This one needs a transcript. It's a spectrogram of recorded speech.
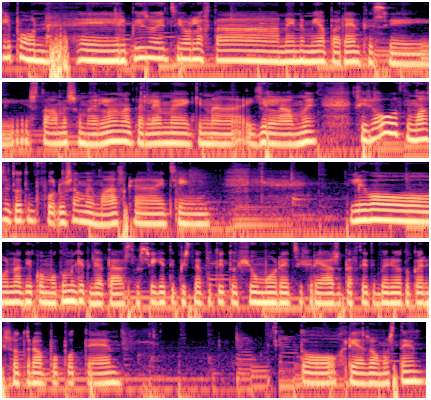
Λοιπόν, ε, ελπίζω έτσι όλα αυτά να είναι μια παρένθεση στο άμεσο μέλλον, να τα λέμε και να γελάμε. Ξέρεις, ό, θυμάσαι τότε που φορούσαμε μάσκα, έτσι, λίγο να διακομωθούμε και την κατάσταση, γιατί πιστεύω ότι το χιούμορ έτσι χρειάζεται αυτή την περίοδο περισσότερο από ποτέ το χρειαζόμαστε.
